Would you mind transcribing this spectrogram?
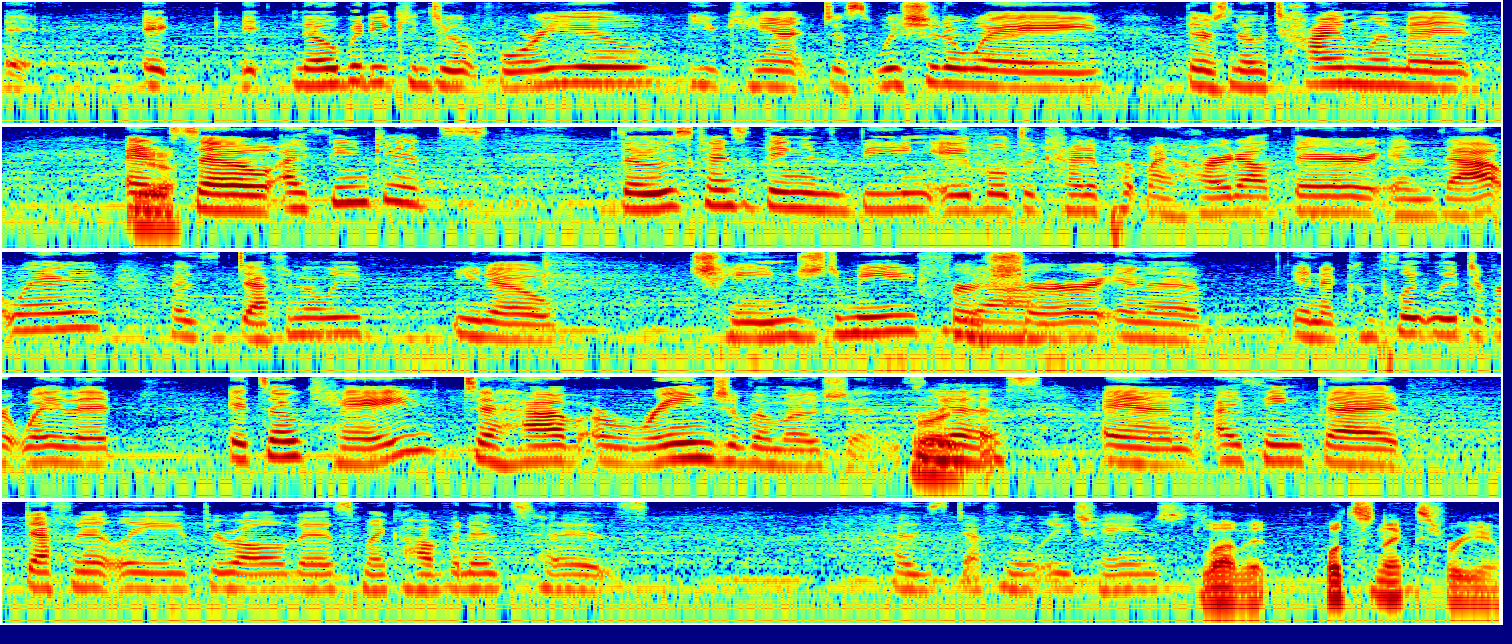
It, it, it nobody can do it for you. You can't just wish it away. There's no time limit, and Yeah. so I think it's those kinds of things and being able to kind of put my heart out there in that way has definitely you know changed me for Yeah. sure in a in a completely different way that it's okay to have a range of emotions Right. Yes. and i think that definitely through all of this my confidence has has definitely changed Love it. What's next for you?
